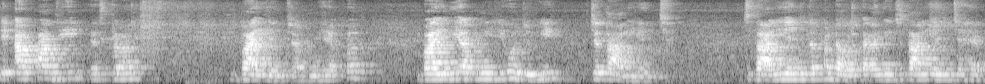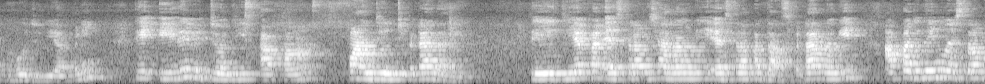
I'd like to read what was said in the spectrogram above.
ਤੇ ਆਪਾਂ ਜੀ ਇਸ ਤਰ੍ਹਾਂ 22 ਇੰਚ ਆਪਣੀ ਹਿੱਪ 22 ਦੀ ਆਪਣੀ ਜੀ ਹੋ ਜੂਗੀ 44 ਇੰਚ। 44 ਇੰਚ ਦਾ ਆਪਾਂ ਡਬਲ ਕਰਾਂਗੇ 44 ਇੰਚ ਹਿੱਪ ਹੋ ਜੂਗੀ ਆਪਣੀ। ਤੇ ਇਹਦੇ ਵਿੱਚੋਂ ਜੀ ਆਪਾਂ 5 ਇੰਚ ਘਟਾ ਦਾਂਗੇ। ਤੇ ਜੇ ਆਪਾਂ ਇਸ ਤਰ੍ਹਾਂ ਵਿਛਾਵਾਂਗੇ, ਇਸ ਤਰ੍ਹਾਂ ਆਪਾਂ 10 ਘਟਾਵਾਂਗੇ, ਆਪਾਂ ਜਦੋਂ ਇਹਨੂੰ ਇਸ ਤਰ੍ਹਾਂ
